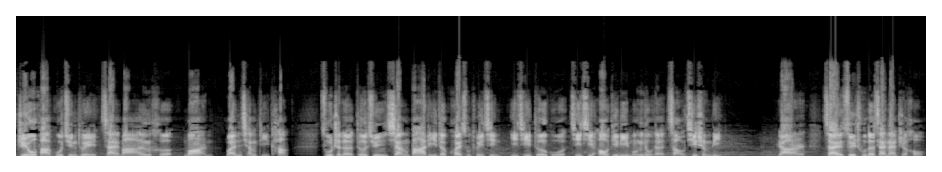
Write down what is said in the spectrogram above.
只有法国军队在马恩和 Marne 顽强抵抗，阻止了德军向巴黎的快速推进，以及德国及其奥地利盟友的早期胜利。然而，在最初的灾难之后，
